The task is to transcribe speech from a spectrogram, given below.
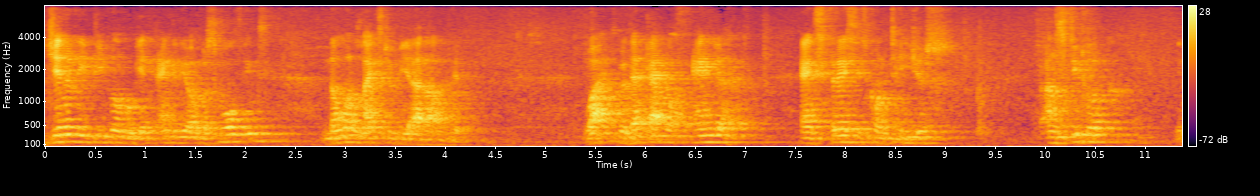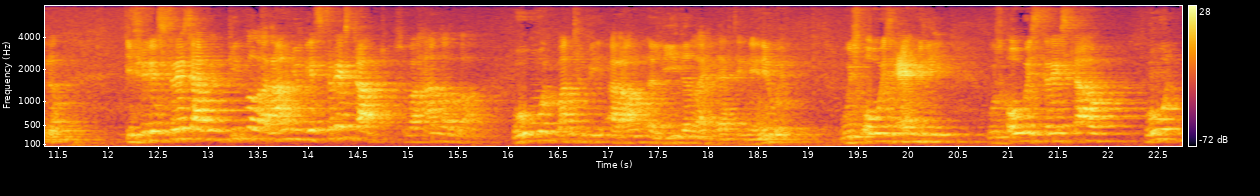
Generally, people who get angry over small things, no one likes to be around them. Why? With that kind of anger and stress is contagious, unstable. You know, if you get stressed out when people around you get stressed out, subhanallah, who would want to be around a leader like that in any way? Who's always angry, who's always stressed out, who would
